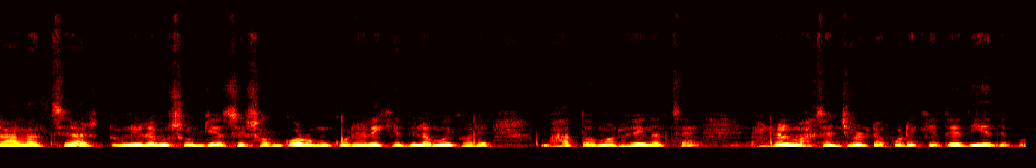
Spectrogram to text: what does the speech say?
ডাল আছে আর একটু নিরামিষ সবজি আছে, সব গরম করে রেখে দিলাম ওই ঘরে। ভাতও আমার হয়ে গেছে। এখন মাছের ঝোলটা করে খেতে দিয়ে দেবো।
